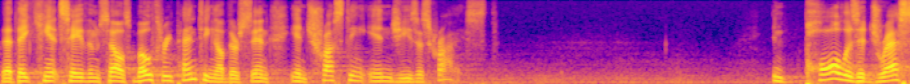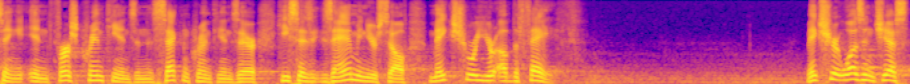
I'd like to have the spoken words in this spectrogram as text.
that they can't save themselves, both repenting of their sin in trusting in Jesus Christ. And Paul is addressing in 1 Corinthians and in 2 Corinthians there, he says, examine yourself, make sure you're of the faith. Make sure it wasn't just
